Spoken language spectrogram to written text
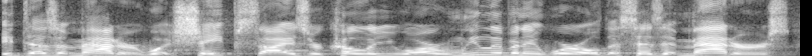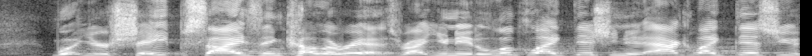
It doesn't matter what shape, size, or color you are. When we live in a world that says it matters what your shape, size, and color is, right? You need to look like this, you need to act like this. You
